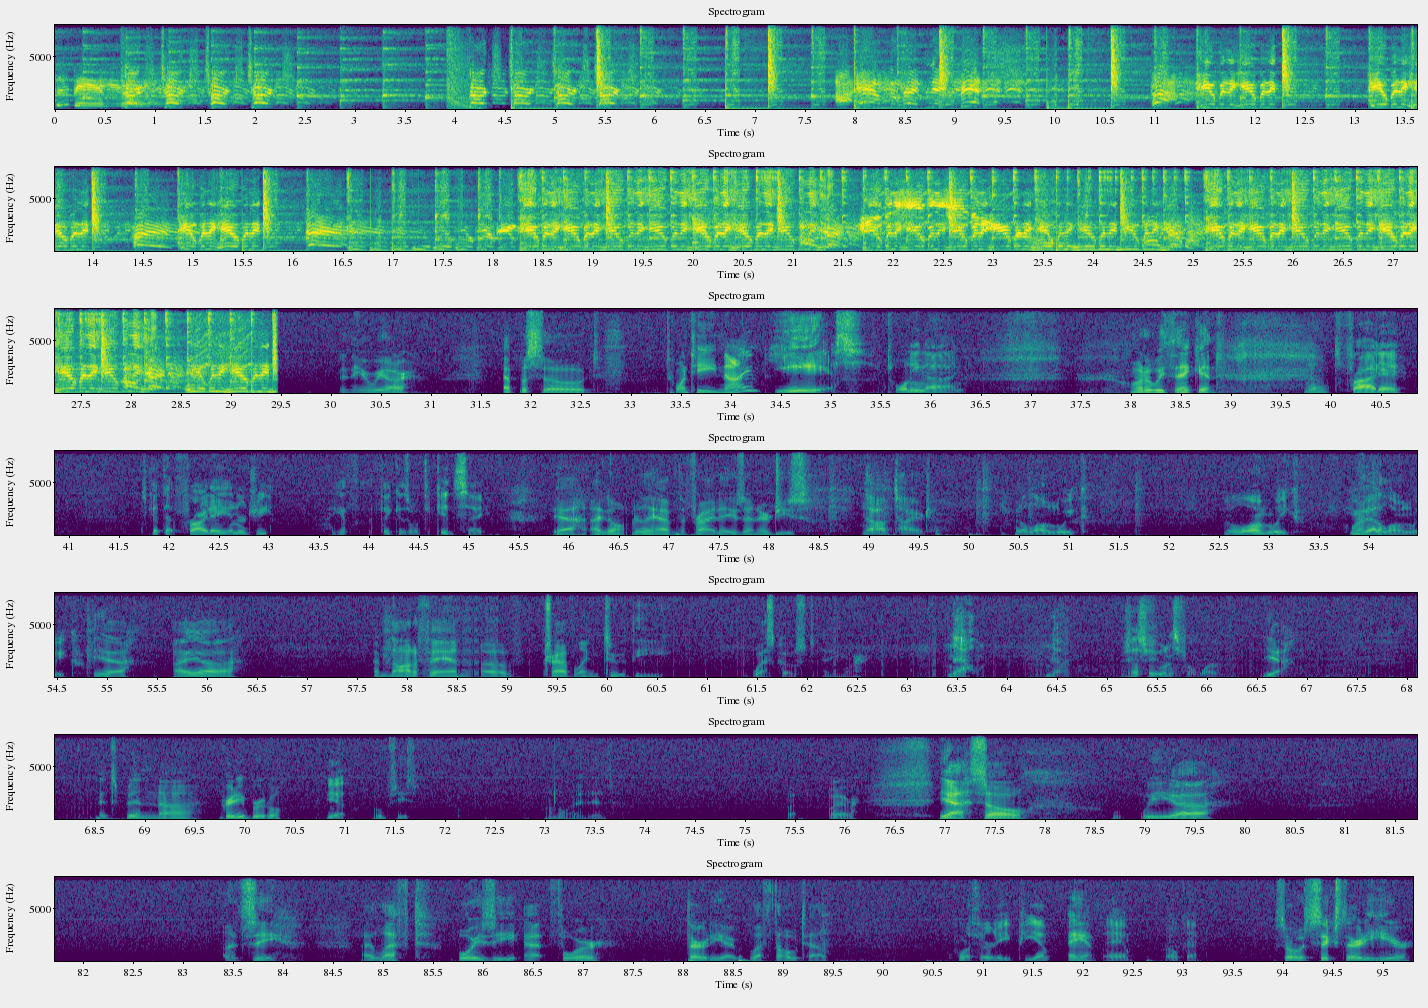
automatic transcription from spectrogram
the band. Church, church, church, church. Episode 29? Yes, 29. What are we thinking? Well, it's Friday. It's got that Friday energy. I guess I think is what the kids say. Yeah, I don't really have the Fridays energies. No, I'm tired. It's been a long week. Been a long week. You've What? had a long week. Yeah. I uh am not a fan of traveling to the West Coast anymore. No, no. Especially when it's for work. Yeah. It's been uh pretty brutal. Yeah. Oopsies. I don't know what I did. But whatever. Yeah, so we uh let's see. I left Boise at 4:30. I left the hotel. 4:30 p.m. AM. a.m. Okay. So it's 6:30 here.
